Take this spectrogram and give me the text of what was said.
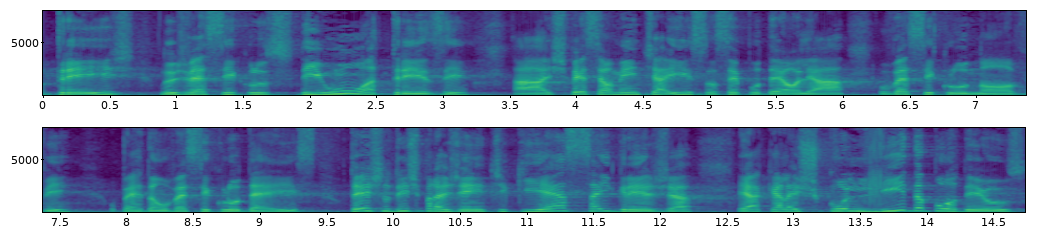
3, nos versículos de 1 a 13, ah, especialmente aí, se você puder olhar o versículo 9, o perdão, o versículo 10. Texto diz para a gente que essa igreja é aquela escolhida por Deus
